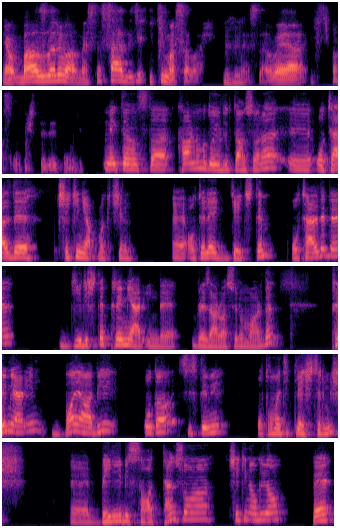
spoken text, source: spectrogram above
Ya bazıları var mesela sadece iki masa var. Hı hı. Mesela veya hiç masa yok işte dediğim gibi. McDonald's'ta karnımı doyurduktan sonra e, otelde check-in yapmak için e, otele geçtim. Otelde de girişte Premier Inn'de rezervasyonum vardı. Premier Inn bayağı bir oda sistemi otomatikleştirmiş. E, belli bir saatten sonra check-in alıyor ve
